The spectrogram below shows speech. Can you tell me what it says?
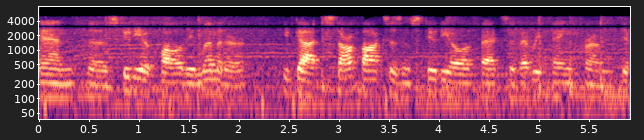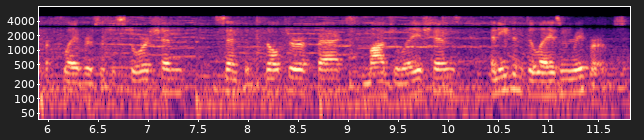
and the studio quality limiter, you've got stomp boxes and studio effects of everything from different flavors of distortion, synth and filter effects, modulations, and even delays and reverbs.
